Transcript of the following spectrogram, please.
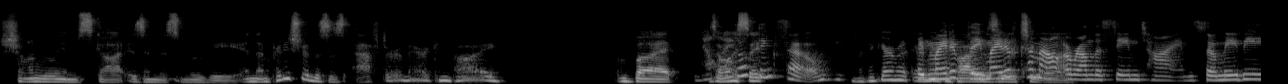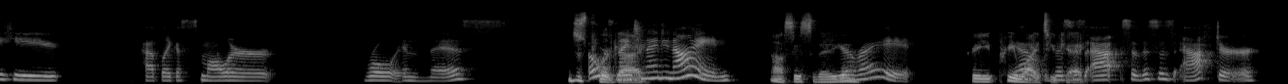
Seann William Scott is in this movie, and I'm pretty sure this is after American Pie. But No, so I, wanna don't say- think so. I think Amer- They might have they might have come out right? around the same time. So maybe he had like a smaller role in this. Just Oh, it was guy. 1999. Oh, see, so there you You're go. right. Pre pre Yeah, Y two This is at so this is after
